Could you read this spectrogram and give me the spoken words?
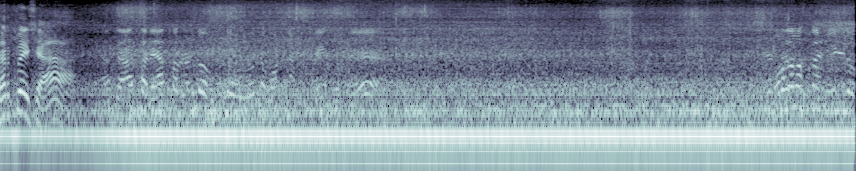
సర్పేసా వేస్తారు వేస్తారు రెండు ముందు కొట్టిన వస్తాయి నీళ్ళు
